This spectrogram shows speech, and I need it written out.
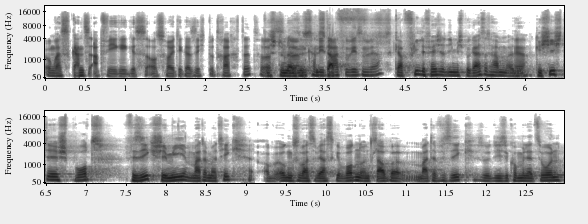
irgendwas ganz Abwegiges aus heutiger Sicht betrachtet, was das stimmt, also ein Kandidat gab, gewesen wäre? Es gab viele Fächer, die mich begeistert haben. Also ja. Geschichte, Sport, Physik, Chemie, Mathematik. Aber irgend sowas wäre es geworden. Und ich glaube, Mathe, Physik, so diese Kombination,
